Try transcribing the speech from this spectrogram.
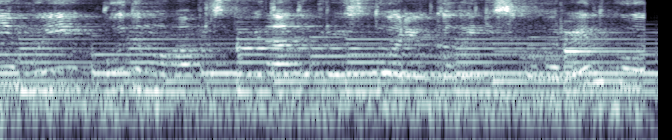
Сьогодні ми будемо вам розповідати про історію Калинівського ринку.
